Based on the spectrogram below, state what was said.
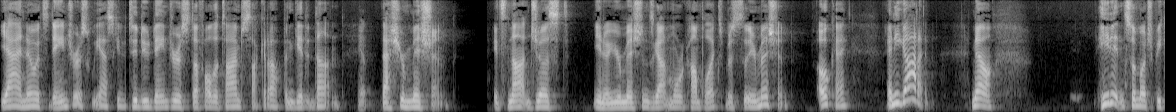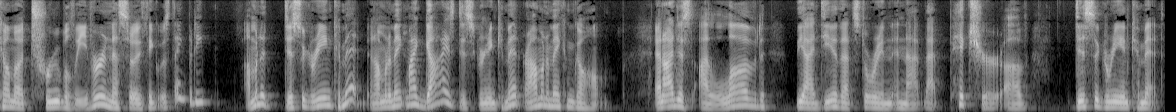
Yeah, I know it's dangerous. We ask you to do dangerous stuff all the time. Suck it up and get it done. Yep. That's your mission. It's not just, you know, your mission's gotten more complex, but it's still your mission. Okay. And he got it. Now, he didn't so much become a true believer and necessarily think it was a thing, but he, I'm going to disagree and commit, and I'm going to make my guys disagree and commit, or I'm going to make them go home. And I just, I loved the idea of that story and, and that, that picture of disagree and commit.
